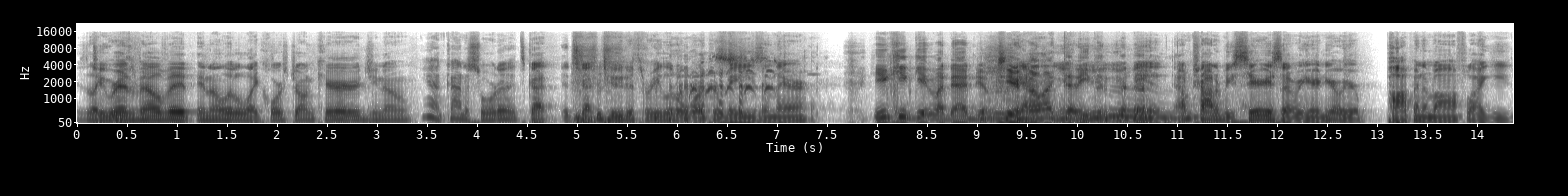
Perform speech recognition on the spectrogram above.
It's like two or red three- velvet and a little like horse drawn carriage, you know. Yeah, kind of, sort of. It's got it's got two to three little worker bees in there. You keep getting my dad jokes here. I like you, that, you- Ethan. you being, I'm trying to be serious over here, and you're over here popping them off like you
